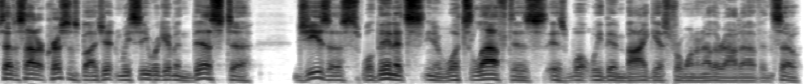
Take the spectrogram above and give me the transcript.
set aside our Christmas budget and we see we're giving this to Jesus, well, then it's you know what's left is is what we then buy gifts for one another out of, and so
